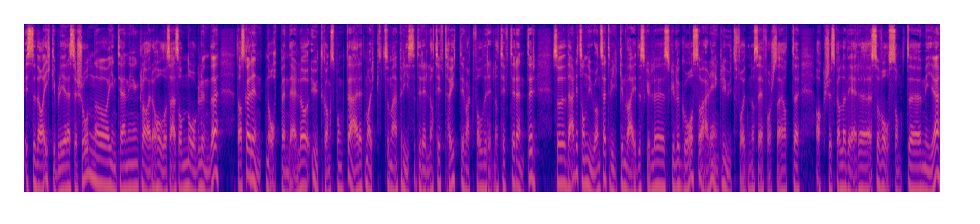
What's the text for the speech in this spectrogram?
hvis det da ikke blir resesjon og inntjeningen klarer å holde seg sånn noenlunde, da skal rentene opp en del. og Utgangspunktet er et marked som er priset relativt høyt, i hvert fall relativt til renter. Så det er litt sånn uansett hvilken vei det skulle, skulle gå, så er det egentlig utfordrende å se for seg at uh, aksjer skal levere så voldsomt uh, mye.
